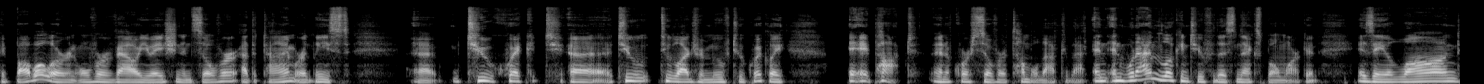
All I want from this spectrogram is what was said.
a bubble or an overvaluation in silver at the time, or at least, uh, too quick, uh, too, too large a move too quickly it, it popped. And of course, silver tumbled after that. And, and what I'm looking to for this next bull market is a long,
